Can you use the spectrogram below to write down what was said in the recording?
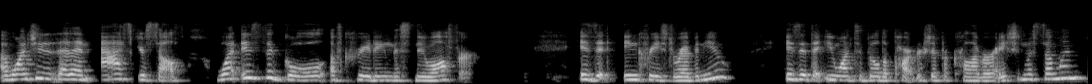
I want you to then ask yourself, what is the goal of creating this new offer? Is it increased revenue? Is it that you want to build a partnership or collaboration with someone?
